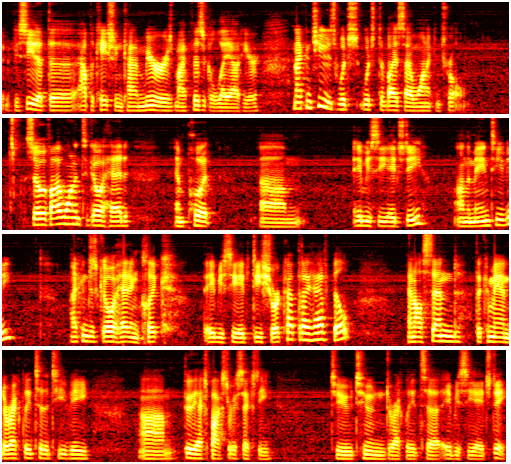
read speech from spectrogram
if you see that the application kind of mirrors my physical layout here, and I can choose which, which device I want to control. So if I wanted to go ahead and put um, ABC HD on the main TV, I can just go ahead and click the ABC HD shortcut that I have built, and I'll send the command directly to the TV um, through the Xbox 360 to tune directly to ABC HD.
